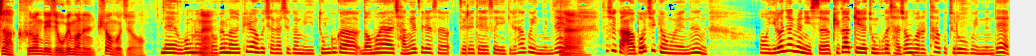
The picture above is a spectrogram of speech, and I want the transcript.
자, 그런데 이제 500만 원이 필요한 거죠. 네, 500만, 네. 500만 원 필요하고 제가 지금 이 동구가 넘어야 할 장애들에서 들에 대해서 얘기를 하고 있는데 네. 사실 그 아버지 경우에는 어, 이런 장면이 있어요. 귀갓길에 동구가 자전거를 타고 들어오고 있는데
